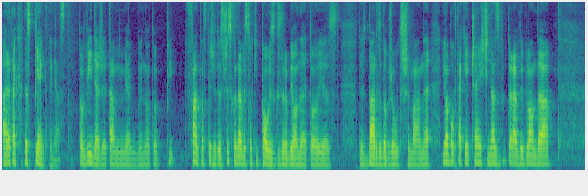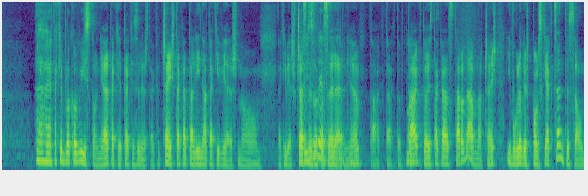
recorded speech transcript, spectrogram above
Ale tak, to jest piękne miasto. To widać, że tam jakby, no to fantastycznie, to jest wszystko na wysoki połysk zrobione, to jest, to jest bardzo dobrze utrzymane i obok takiej części, nazw, która wygląda jak takie blokowisko, nie? Takie, takie wiesz, taka, część taka Talina, taki wiesz, no, taki wiesz, wczesny ZSRR, nie? Tak, tak, to, no. tak, to jest taka starodawna część i w ogóle wiesz, polskie akcenty są.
